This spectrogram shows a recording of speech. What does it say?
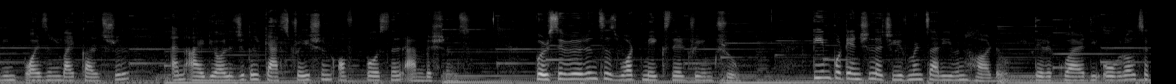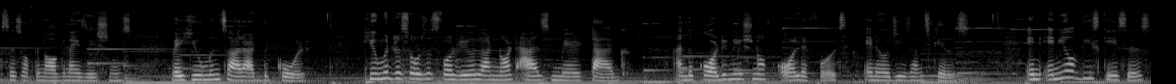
been poisoned by cultural and ideological castration of personal ambitions. Perseverance is what makes their dream true. Team potential achievements are even harder. They require the overall success of an organization where humans are at the core. Human resources for real are not as mere tag, and the coordination of all efforts, energies, and skills. In any of these cases,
